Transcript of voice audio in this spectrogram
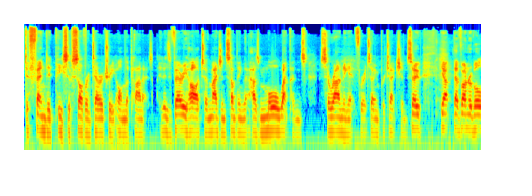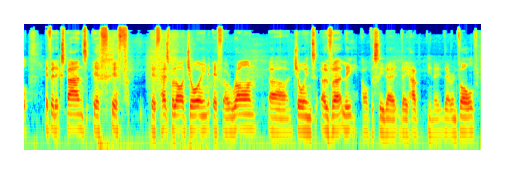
defended piece of sovereign territory on the planet. It is very hard to imagine something that has more weapons surrounding it for its own protection. So, yeah, they're vulnerable. If it expands, if if If Hezbollah join, if Iran uh, joins overtly, obviously they they have you know they're involved,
